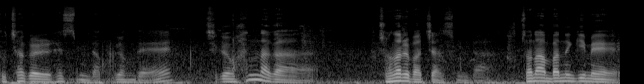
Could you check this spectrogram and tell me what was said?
도착을 했습니다 부경대 지금 한나가 전화를 받지 않습니다 전화 안 받는 김에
